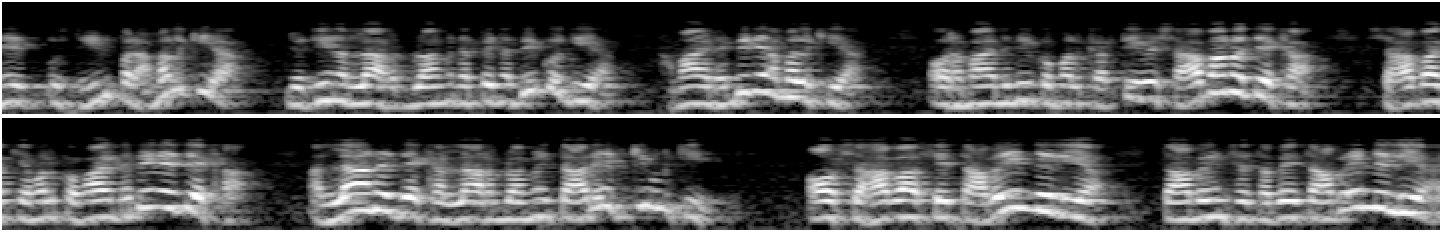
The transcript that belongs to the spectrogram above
نے اس دین پر عمل کیا، جو دین اللہ رب اللہ نبی نبی کو دیا، ہمارے نبی نے عمل کیا، اور ہمارے نبی کو عمل کرتے ہوئے صحابہ نے دیکھا، صحابہ کے عمل کو ہمارے نبی نے دیکھا، اللہ نے دیکھا، اللہ رب اللہ نے تعریف کی ان کی، اور صحابہ سے تابعین نے لیا، تابعین سے طب تابعین نے لیا،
